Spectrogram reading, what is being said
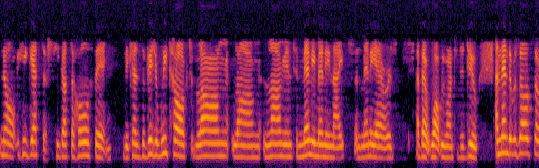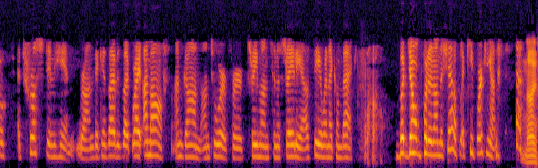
No, he gets it. He got the whole thing because the vision, we talked long, long, long into many, many nights and many hours about what we wanted to do. And then there was also a trust in him, Ron, because I was like, right, I'm off. I'm gone on tour for three months in Australia. I'll see you when I come back. Wow, But don't put it on the shelf. Like, keep working on it. Nice.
